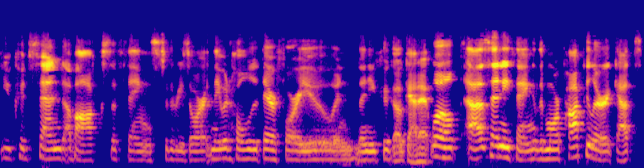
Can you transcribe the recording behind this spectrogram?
you could send a box of things to the resort and they would hold it there for you and then you could go get it. Well, as anything, the more popular it gets,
